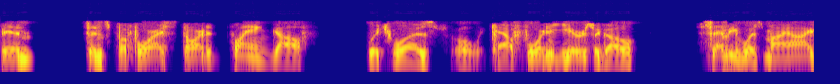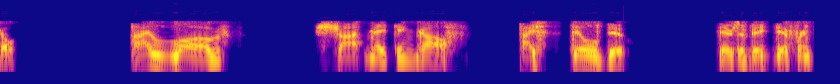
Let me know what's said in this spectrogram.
been since before I started playing golf, which was, holy cow, 40 years ago. Seve was my idol. I love shot making golf. I still do. There's a big difference.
